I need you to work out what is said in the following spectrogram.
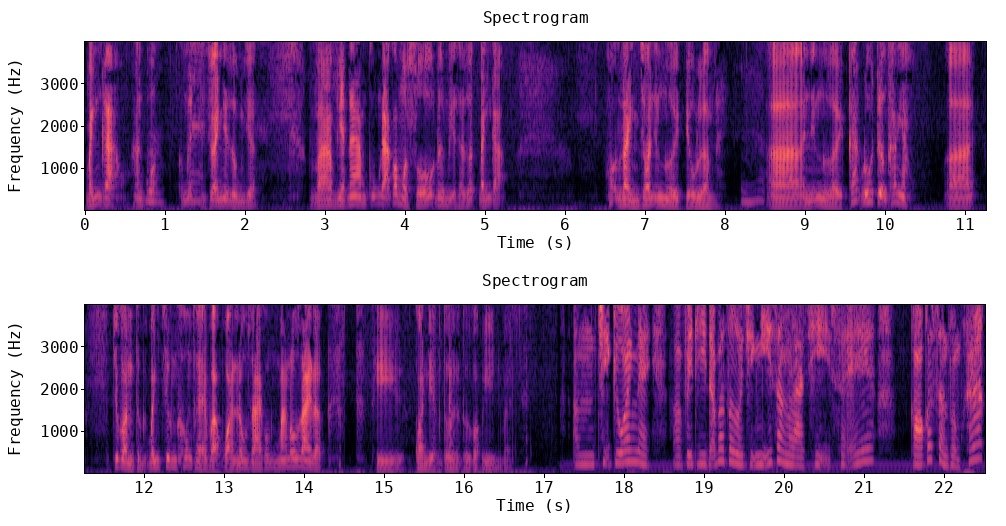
bánh gạo Hàn Quốc. Ừ. không biết chị cho anh ấy dùng chưa? Và Việt Nam cũng đã có một số đơn vị sản xuất bánh gạo. Họ dành cho những người tiểu đường này ừ. à, những người các đối tượng khác nhau. À, chứ còn thực bánh trưng không thể bảo quản lâu dài không mang lâu dài được. Thì quan điểm tôi là tôi góp ý như vậy. Chị Kiều Anh này uh, vậy thì đã bao giờ chị nghĩ rằng là chị sẽ có các sản phẩm khác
